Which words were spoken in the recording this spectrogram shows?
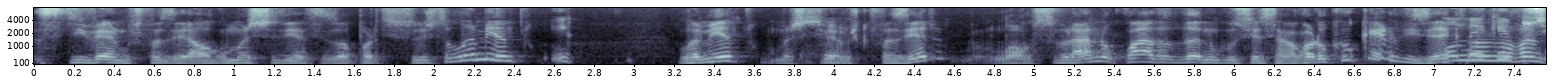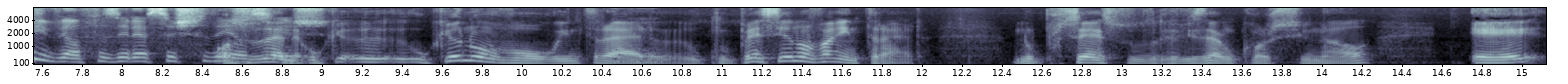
Se tivermos que fazer algumas cedências ao Partido Socialista, lamento. E... Lamento, mas se tivermos que fazer, logo se verá no quadro da negociação. Agora, o que eu quero dizer Onde é que, é, que é possível fazer essas cedências? Oh, Susana, o que, o que eu não vou entrar, uhum. o que o PC não vai entrar no processo de revisão constitucional é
